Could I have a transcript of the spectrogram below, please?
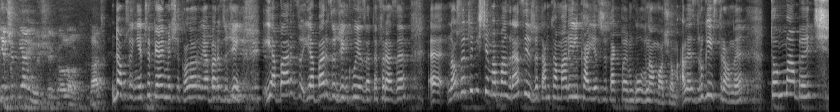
Nie czepiajmy się koloru, tak? Dobrze, nie czepiajmy się koloru. Ja bardzo, dzie- ja bardzo, ja bardzo dziękuję za tę frazę. E, no rzeczywiście ma Pan rację, że tamta Marilka jest, że tak powiem, główną osią, ale z drugiej strony to ma być,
